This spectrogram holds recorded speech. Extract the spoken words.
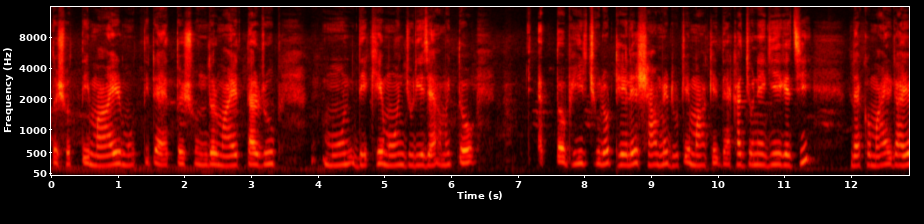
তো সত্যি মায়ের মূর্তিটা এত সুন্দর। মায়ের তার রূপ, মন দেখে মন জুড়িয়ে যায়। আমি তো এত ভিড় ছিল, ঠেলে সামনে ঢুকে মাকে দেখার জন্য এগিয়ে গেছি। দেখো মায়ের গায়ে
